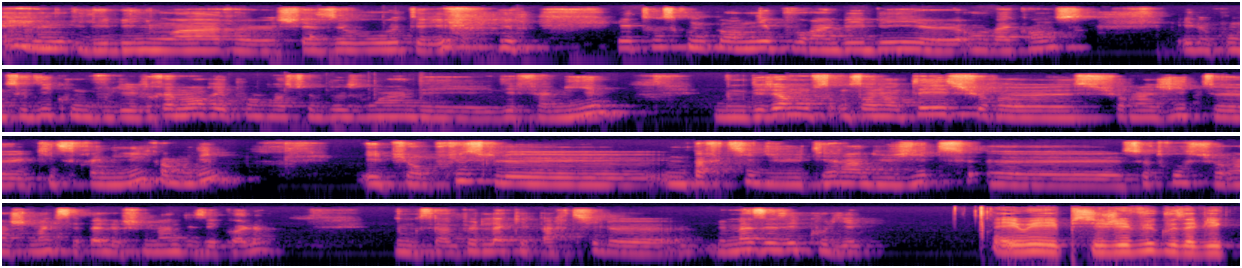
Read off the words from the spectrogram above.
les baignoires, chaises hautes et, et, tout ce qu'on peut emmener pour un bébé en vacances. Et donc, on s'est dit qu'on voulait vraiment répondre à ce besoin des, des familles. Donc, déjà, on, s'orientait sur, sur un gîte kids-friendly, comme on dit. Et puis en plus, le, une partie du terrain du gîte se trouve sur un chemin qui s'appelle le chemin des écoles. Donc c'est un peu de là qu'est parti le, le mas des écoliers. Et oui, et puis j'ai vu que vous aviez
